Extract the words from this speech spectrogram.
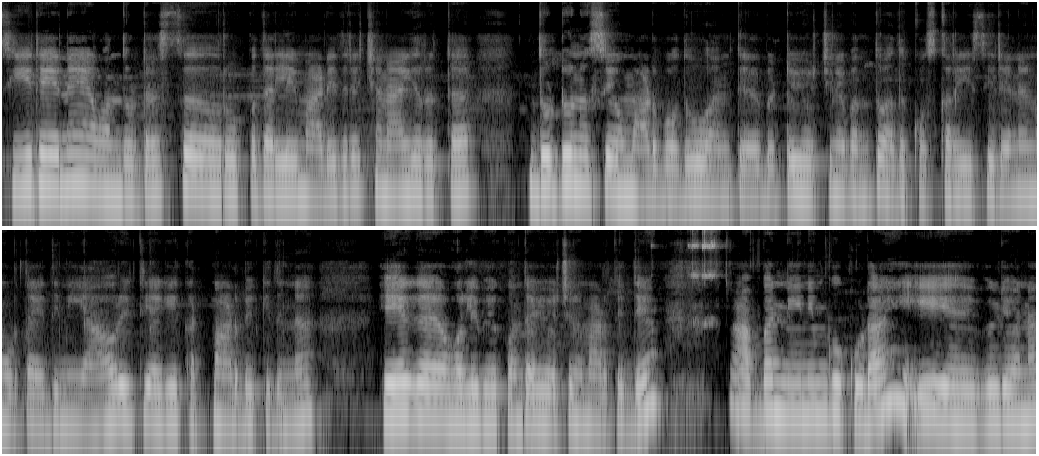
ಸೀರೆನೇ ಒಂದು ಡ್ರೆಸ್ ರೂಪದಲ್ಲಿ ಮಾಡಿದರೆ ಚೆನ್ನಾಗಿರುತ್ತೆ. ದುಡ್ಡನ್ನು ಸೇವ್ ಮಾಡ್ಬೋದು ಅಂತೇಳ್ಬಿಟ್ಟು ಯೋಚನೆ ಬಂತು. ಅದಕ್ಕೋಸ್ಕರ ಈ ಸೀರೆನೇ ನೋಡ್ತಾ ಇದ್ದೀನಿ. ಯಾವ ರೀತಿಯಾಗಿ ಕಟ್ ಮಾಡಬೇಕು ಇದನ್ನು, ಹೇಗೆ ಹೊಲಿಬೇಕು ಅಂತ ಯೋಚನೆ ಮಾಡ್ತಿದ್ದೆ. ಬನ್ನಿ, ನಿಮಗೂ ಕೂಡ ಈ ವಿಡಿಯೋನ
